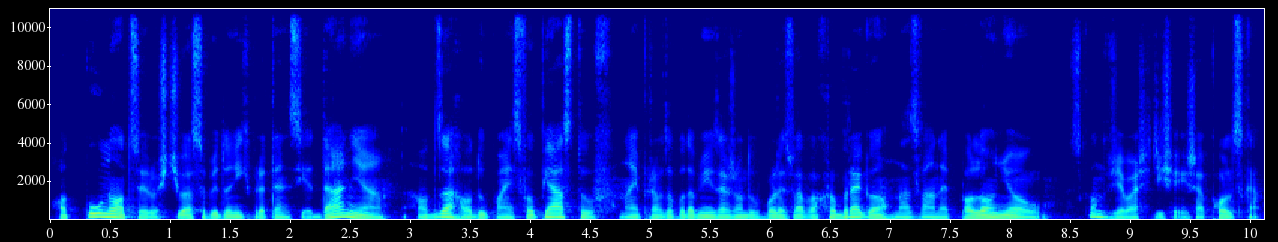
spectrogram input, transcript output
Od północy rościła sobie do nich pretensje Dania, a od zachodu państwo Piastów, najprawdopodobniej zarządów Bolesława Chrobrego, nazwane Polonią, skąd wzięła się dzisiejsza Polska.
